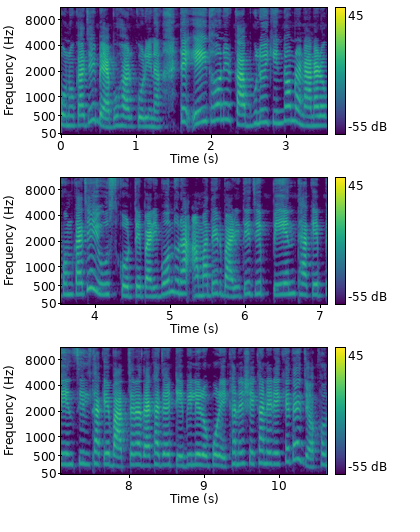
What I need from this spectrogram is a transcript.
কোনো কাজেই ব্যবহার করি না। তো এই ধরনের কাপগুলোই কিন্তু আমরা নানা রকম কাজে ইউজ করতে পারি। বন্ধুরা, আমাদের বাড়িতে যে পেন থাকে পেন্সিল থাকে, বাচ্চারা দেখা যায় টেবিলের ওপর এখানে সেখানে রেখে দেয়, যখন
